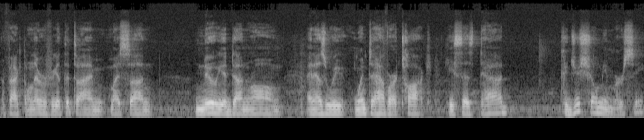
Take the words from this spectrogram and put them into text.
In fact, I'll never forget the time my son knew he had done wrong. And as we went to have our talk, he says, Dad, could you show me mercy?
